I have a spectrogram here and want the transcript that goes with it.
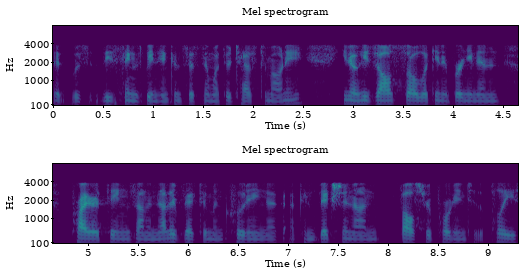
it was these things being inconsistent with their testimony. You know, he's also looking at bringing in prior things on another victim, including a, a conviction on false reporting to the police.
